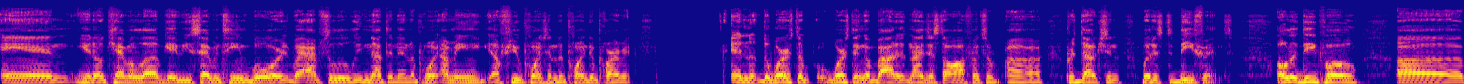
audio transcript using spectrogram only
And, you know, Kevin Love gave you 17 boards, but absolutely nothing in the point. I mean, a few points in the point department. And the worst, the worst thing about it is not just the offensive, uh, production, but it's the defense. Oladipo, uh,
